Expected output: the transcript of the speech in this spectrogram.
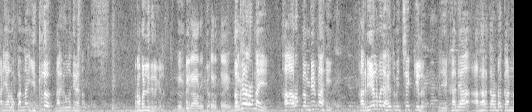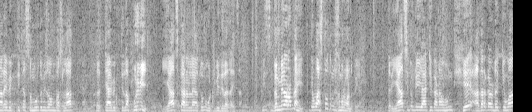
आणि या लोकांना इथलं नागरिकत्व देण्याचं प्राबल्य दिलं गेलं. गंभीर आरोप करताय. गंभीर आरोप नाही. हा आरोप गंभीर नाही. हा रिअलमध्ये आहे तुम्ही चेक केलं. म्हणजे एखाद्या आधार कार्ड काढणाऱ्या व्यक्तीच्या समोर तुम्ही जाऊन बसलात तर त्या व्यक्तीला पूर्वी याच कार्यालयातून ओटीपी दिला जायचा. ही गंभीर आरोप नाही ते वास्तव तुमच्यासमोर मांडतो या तर याच तुम्ही या ठिकाणाहून हे आधार कार्ड किंवा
